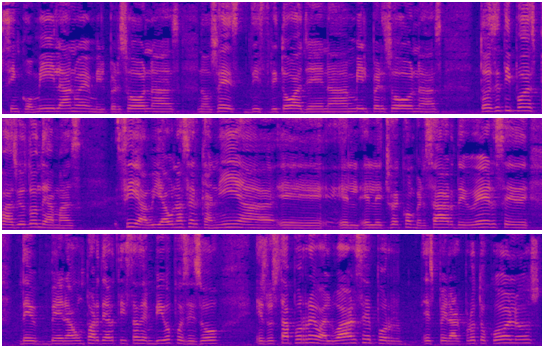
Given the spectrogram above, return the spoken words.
5.000 a 9.000 personas, no sé, Distrito Ballena, 1.000 personas, todo ese tipo de espacios donde además sí había una cercanía, eh, el, el, hecho de conversar, de verse, de ver a un par de artistas en vivo, pues eso eso está por reevaluarse, por esperar protocolos.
